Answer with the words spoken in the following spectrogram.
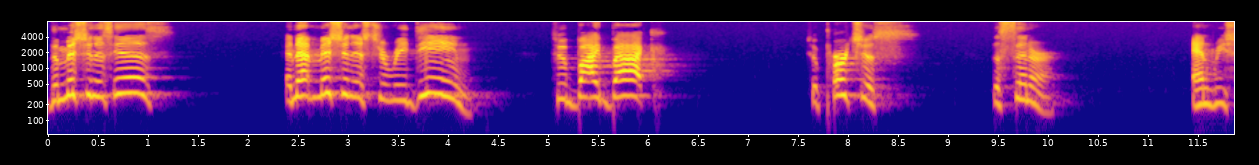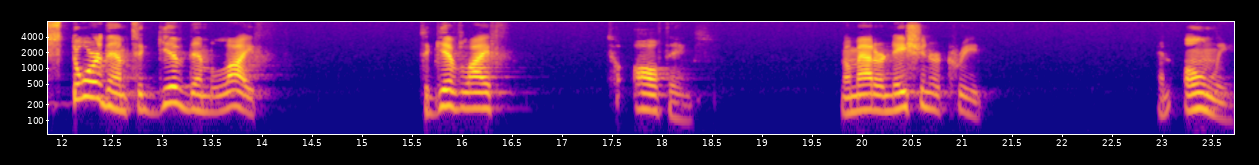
The mission is his. And that mission is to redeem, to buy back, to purchase the sinner and restore them to give them life, to give life to all things, no matter nation or creed. And only,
